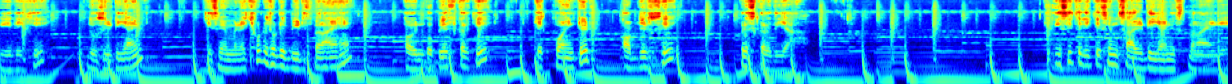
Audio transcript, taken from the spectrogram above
ये देखिए। दूसरी डिज़ाइन जिसमें मैंने छोटे छोटे बीड्स बनाए हैं और इनको पेस्ट करके एक पॉइंटेड ऑब्जेक्ट से प्रेस कर दिया। तो इसी तरीके से हम सारी डिज़ाइन बनाएँगे।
